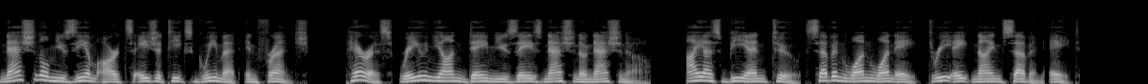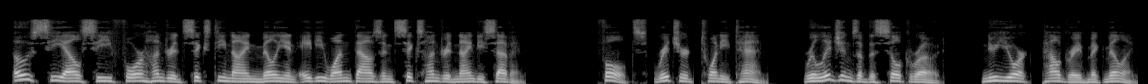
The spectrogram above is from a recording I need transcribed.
National Museum Arts Asiatiques Guimet in French. Paris, Réunion des Musées Nationaux Nationaux. ISBN 2-7118-3897-8. OCLC 469081697. Foltz, Richard 2010. Religions of the Silk Road. New York, Palgrave Macmillan.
